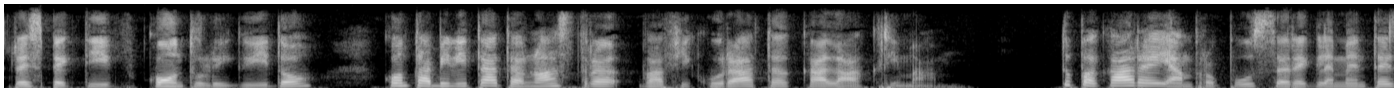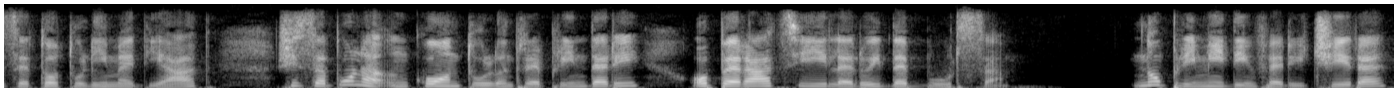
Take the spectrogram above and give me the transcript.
respectiv contul lui Guido, contabilitatea noastră va fi curată ca lacrima. După care i-am propus să reglementeze totul imediat și să pună în contul întreprinderii operațiile lui de bursă. Nu primi din fericire,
